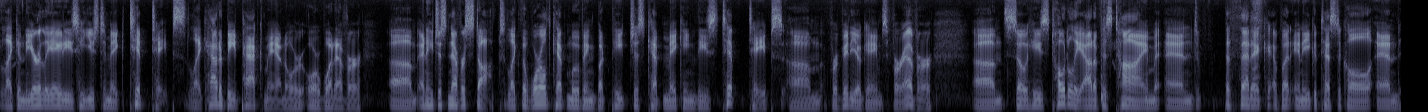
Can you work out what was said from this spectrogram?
like in the early 80s he used to make tip tapes like how to beat pac-man or or whatever. Um, and he just never stopped. Like the world kept moving but pete just kept making these tip tapes um, for video games forever. Um, so he's totally out of his time and pathetic but and egotistical and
